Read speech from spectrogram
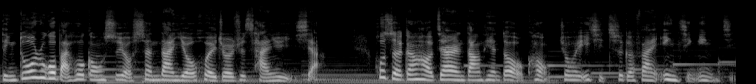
顶多如果百货公司有圣诞优惠，就会去参与一下；或者刚好家人当天都有空，就会一起吃个饭应景应景。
